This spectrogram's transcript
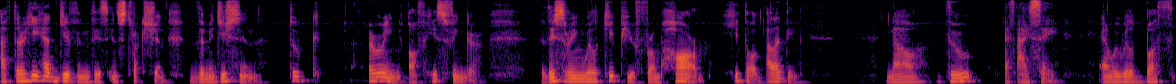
After he had given this instruction, the magician took a ring off his finger. This ring will keep you from harm, he told Aladdin. Now do as I say and we will both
